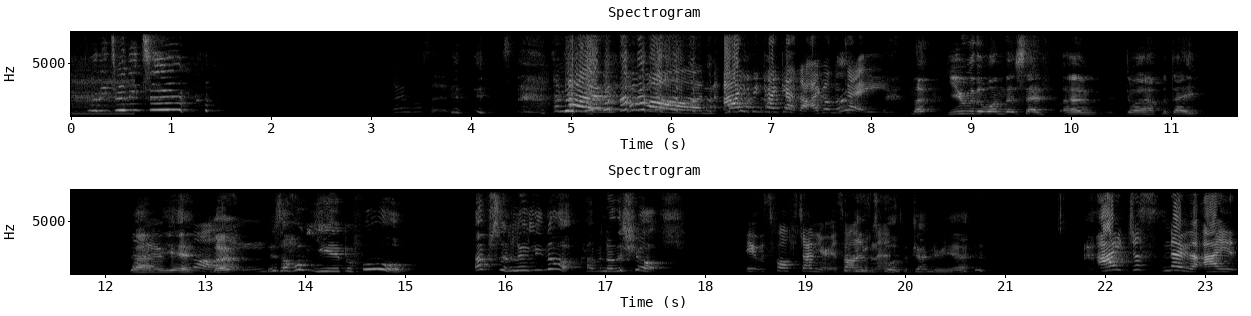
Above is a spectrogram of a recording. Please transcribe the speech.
2022! No, it wasn't. No, come on. I think I get that. I got the date. No, you were the one that said, um, "Do I have the date? Do I have No, the year?" come No, there's a whole year before. Absolutely not. Have another shot. It was 4th of January as well, isn't it? 4th of January, yeah. I just know that I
